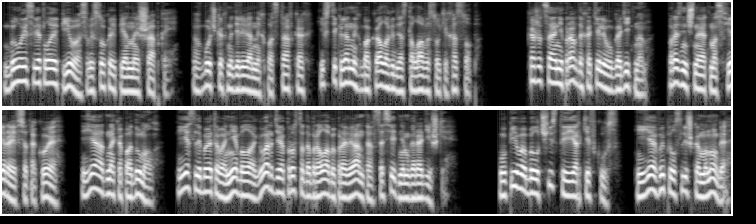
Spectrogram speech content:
Было и светлое пиво с высокой пенной шапкой, в бочках на деревянных подставках и в стеклянных бокалах для стола высоких особ. Кажется, они правда хотели угодить нам. Праздничная атмосфера и все такое. Я, однако, подумал, если бы этого не было, гвардия просто добрала бы провианта в соседнем городишке. У пива был чистый и яркий вкус, и я выпил слишком много,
